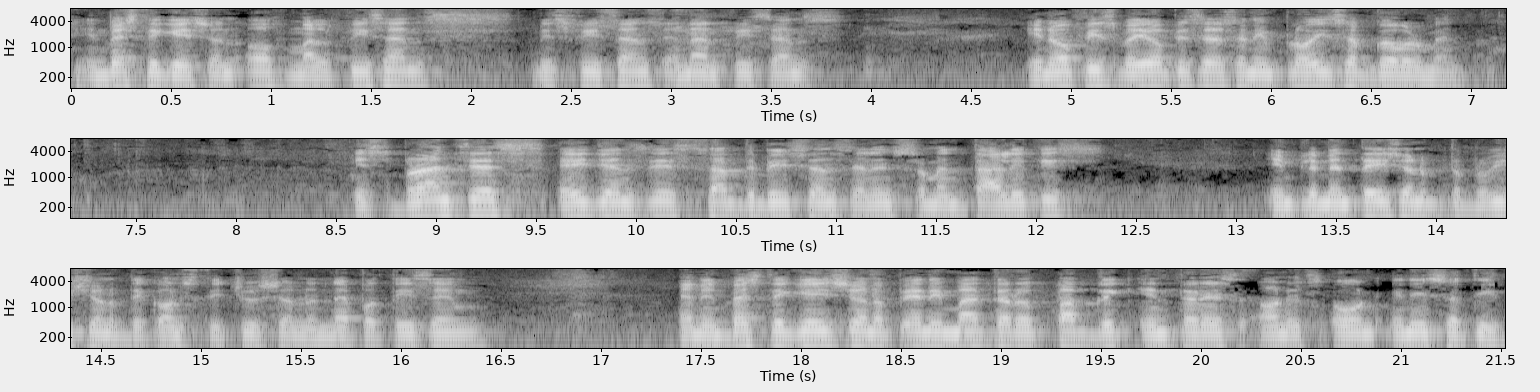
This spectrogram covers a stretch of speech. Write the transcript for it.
investigation of malfeasance, misfeasance, and nonfeasance in office by officers and employees of government its branches, agencies, subdivisions, and instrumentalities, implementation of the provision of the Constitution on nepotism, an investigation of any matter of public interest on its own initiative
